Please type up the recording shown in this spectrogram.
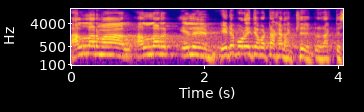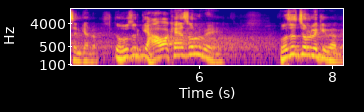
আল্লাহর মাল, আল্লাহর এলেম, এটা পড়াইতে আবার টাকা রাখতে, রাখতেছেন কেন? তো হুজুর কি হাওয়া খেয়া চলবে? হুজুর চলবে কীভাবে?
